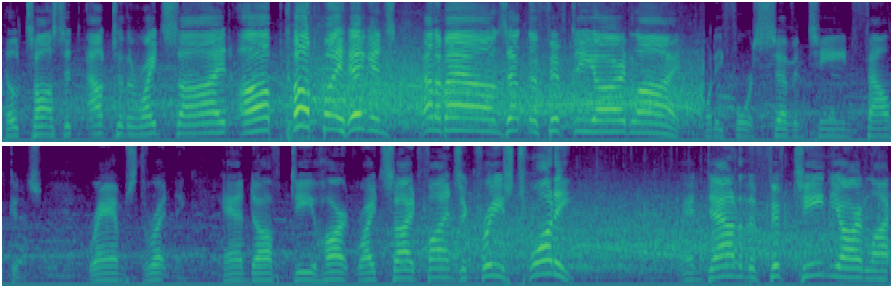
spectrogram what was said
He'll toss it out to the right side. Up. Caught by Higgins. Out of bounds at the 50 yard line. 24 17 Falcons. Rams threatening. Handoff D Hart. Right side finds a crease. 20. And down to the 15 yard line.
